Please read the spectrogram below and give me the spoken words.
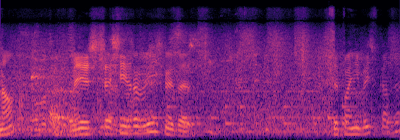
No. My już wcześniej zrobiliśmy też. Chce pani być w kadrze?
